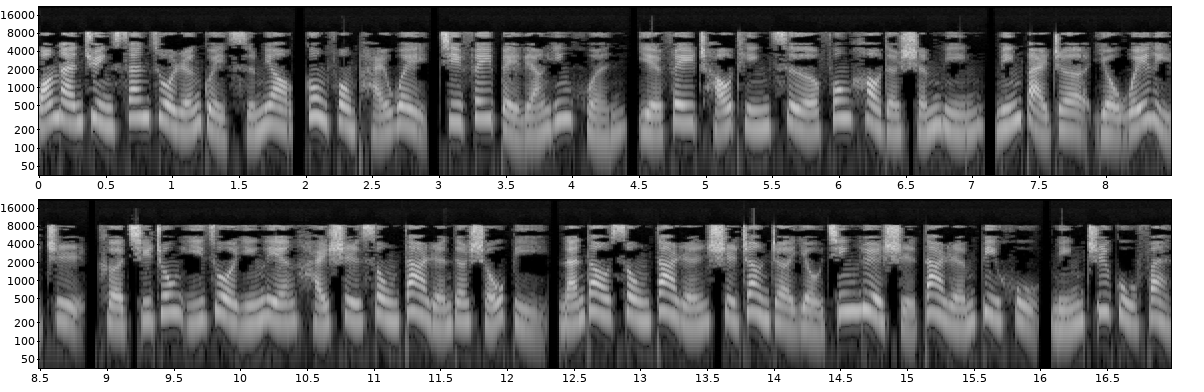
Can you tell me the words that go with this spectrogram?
黄南郡三座人鬼祠庙供奉牌位，既非北凉阴魂，也非朝廷赐额封号的神明，明摆着有违礼制。可其中一座楹联还是宋大人的手笔，难道宋大人是仗着有经略使大人庇护，明知故犯？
